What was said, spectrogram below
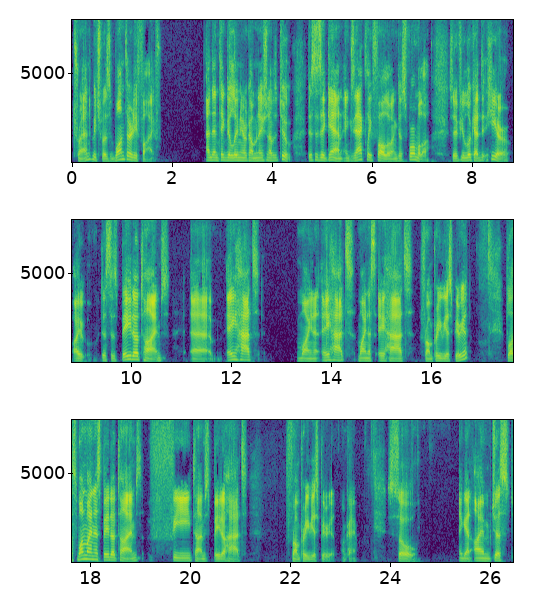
trend, which was 135, and then take the linear combination of the two. This is again exactly following this formula. So if you look at here, I this is beta times uh, a hat minus a hat minus a hat from previous period plus 1 minus beta times phi times beta hat from previous period. Okay, so again, I'm just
